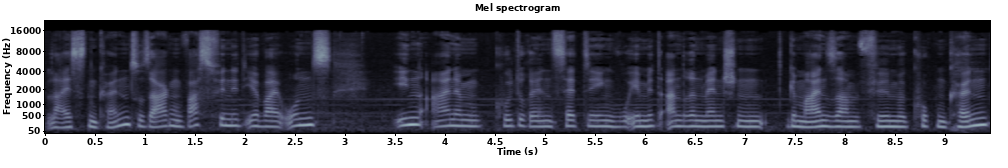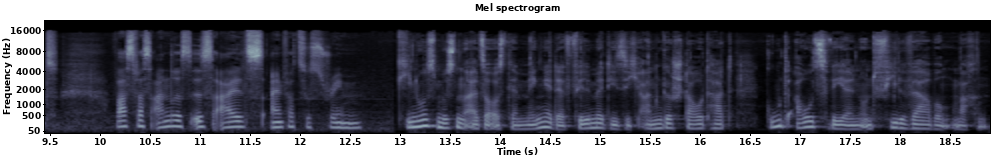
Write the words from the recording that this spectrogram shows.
leisten können, zu sagen, was findet ihr bei uns in einem kulturellen Setting, wo ihr mit anderen Menschen gemeinsam Filme gucken könnt was was anderes ist, als einfach zu streamen. Kinos müssen also aus der Menge der Filme, die sich angestaut hat, gut auswählen und viel Werbung machen.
